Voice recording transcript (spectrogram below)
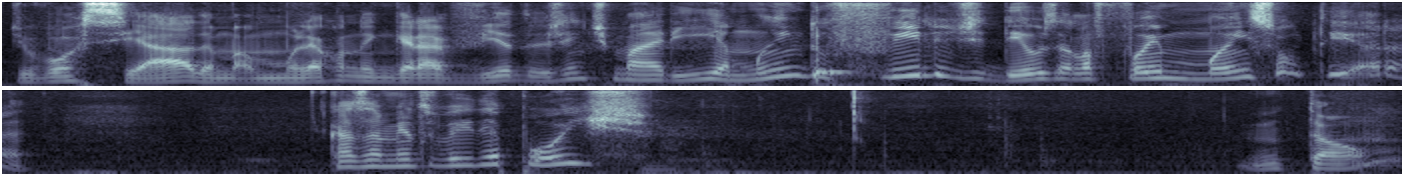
divorciada, uma mulher quando engravida, gente, Maria, mãe do filho de Deus, ela foi mãe solteira. O casamento veio depois. Então,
